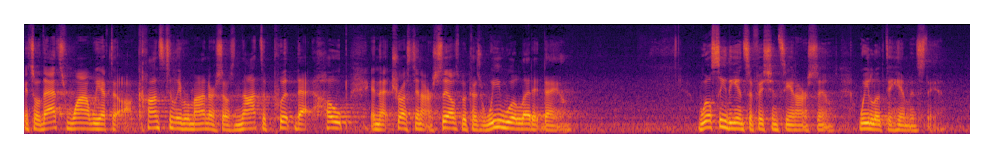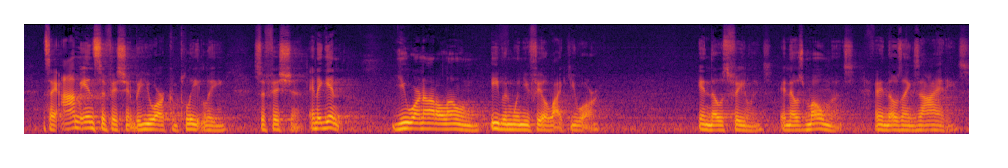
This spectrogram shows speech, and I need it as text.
And so that's why we have to constantly remind ourselves not to put that hope and that trust in ourselves because we will let it down. We'll see the insufficiency in ourselves. We look to Him instead and say, I'm insufficient, but you are completely sufficient. And again, you are not alone even when you feel like you are in those feelings, in those moments, and in those anxieties.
